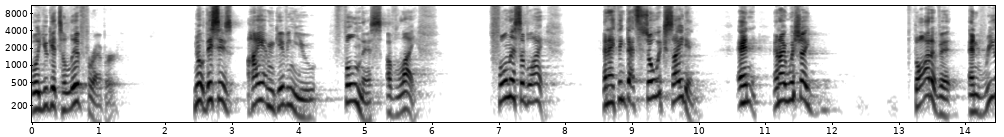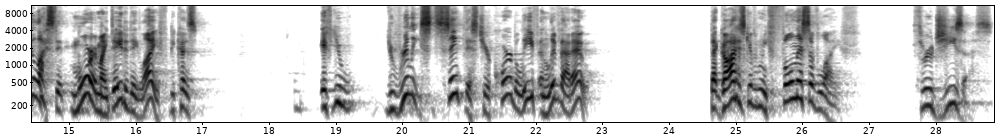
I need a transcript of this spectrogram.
well, you get to live forever. No, this is, I am giving you fullness of life. Fullness of life. And I think that's so exciting. And, and I wish I thought of it and realized it more in my day to day life because if you you really sink this to your core belief and live that out. That God has given me fullness of life through Jesus.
